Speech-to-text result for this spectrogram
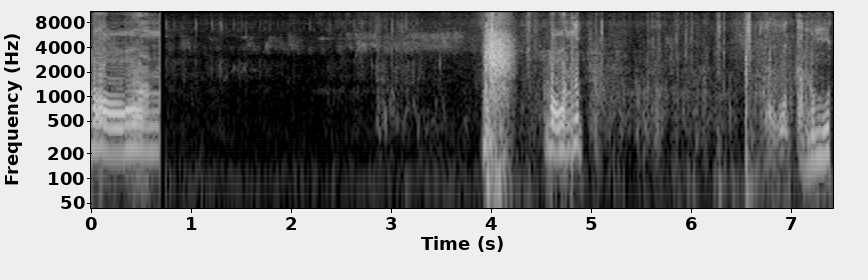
โดน โดนนะโอ้กัดละมุด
